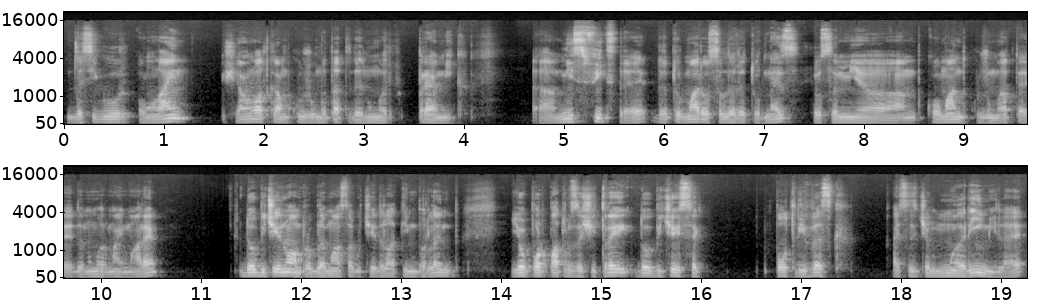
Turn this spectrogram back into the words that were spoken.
desigur online și am luat cam cu jumătate de număr prea mic. Uh, misfixe, drept urmare o să le returnez și o să-mi uh, comand cu jumătate de număr mai mare. De obicei nu am problema asta cu cei de la Timberland. Eu port 43, de obicei se potrivesc, hai să zicem, mărimile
